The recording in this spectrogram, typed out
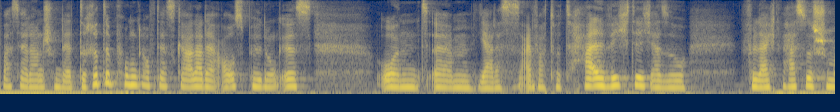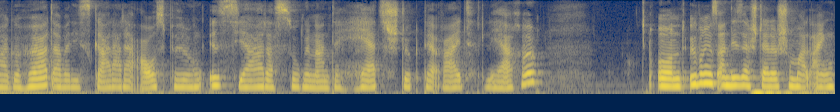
was ja dann schon der dritte Punkt auf der Skala der Ausbildung ist. Und ähm, ja, das ist einfach total wichtig. Also vielleicht hast du es schon mal gehört, aber die Skala der Ausbildung ist ja das sogenannte Herzstück der Reitlehre. Und übrigens an dieser Stelle schon mal ein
